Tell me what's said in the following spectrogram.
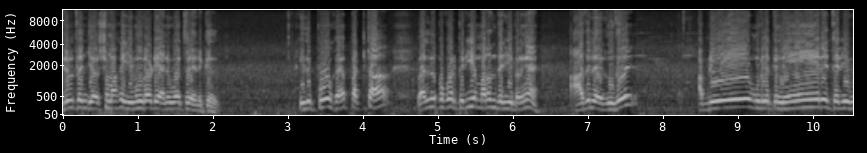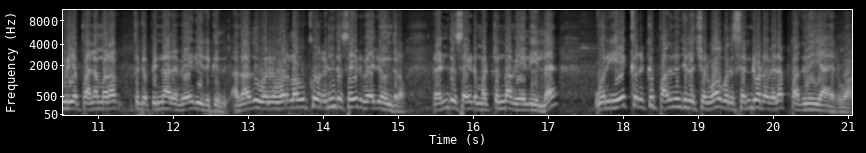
இருபத்தஞ்சி வருஷமாக இவங்களுடைய அனுபவத்தில் இருக்குது. இது போக பட்டா வலது பக்கம் ஒரு பெரிய மரம் தெரியும் பாருங்க. அதில் இருந்து அப்படியே உங்களுக்கு நேரே தெரியக்கூடிய பனைமரத்துக்கு பின்னால் வேலி இருக்குது. அதாவது ஒரு ஓரளவுக்கு ஒரு ரெண்டு சைடு வேலி வந்துடும் ரெண்டு சைடு மட்டும்தான் வேலி இல்லை. ஒரு ஏக்கருக்கு பதினஞ்சு லட்சம் ரூபா ஒரு சென்டோட விலை பதினையாயிரம் ரூபா.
